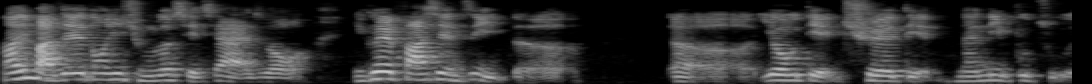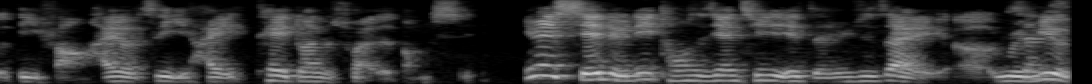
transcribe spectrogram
然后你把这些东西全部都写下来之后，你可以发现自己的呃优点、缺点、能力不足的地方，还有自己还可以端得出来的东西。因为写履历同时间其实也等于是在呃 review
